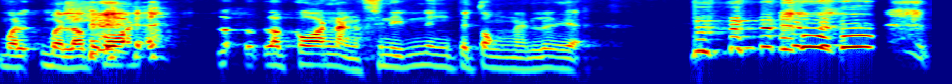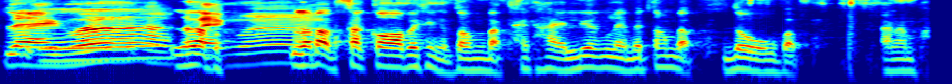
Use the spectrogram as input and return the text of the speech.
เหมือนเหมือนละครละครหนังชนิดหนึ่งไปตรงนั้นเลยอะแรงมากแล้วแรแบบงมากแล้วแบบสกอร์ไปถึงตรงแบบท้ายๆเรื่องเลยไม่ต้องแบบดูแบบอารัมพ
